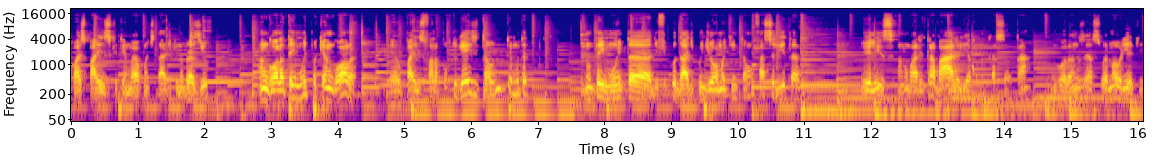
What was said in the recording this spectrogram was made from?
quais países que tem maior quantidade aqui no Brasil. Angola tem muito, porque Angola é o país que fala português, então não tem muita, não tem muita dificuldade com o idioma aqui, então facilita eles arrumarem trabalho e a comunicação, tá? Angolanos é a sua maioria aqui.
